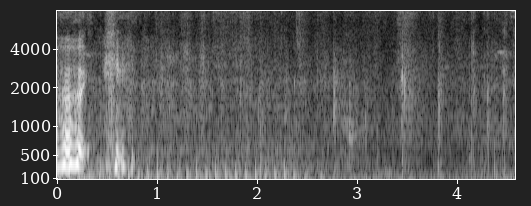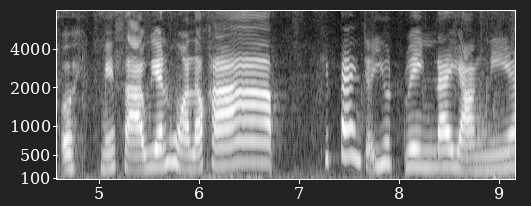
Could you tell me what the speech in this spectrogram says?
เฮ้ย เมษาเวียนหัวแล้วครับ พี่แป้งจะหยุดวิ่งได้อย่างเนี้ย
